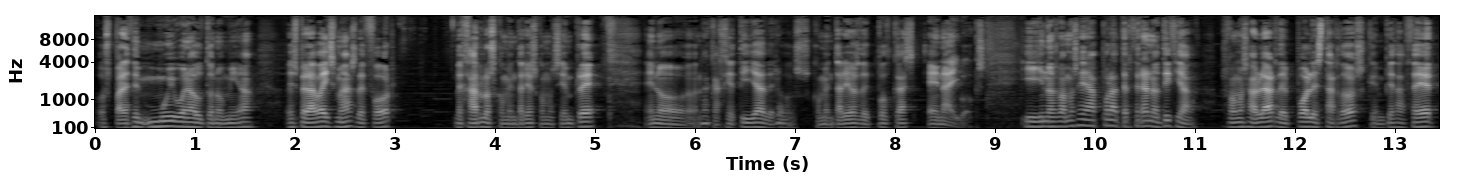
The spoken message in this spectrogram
¿Os parece muy buena autonomía? ¿Esperabais más de Ford? Dejar los comentarios como siempre en, la cajetilla de los comentarios de podcast en iBox. Y nos vamos a ir a por la tercera noticia. Os vamos a hablar del Polestar 2 que empieza a hacer,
